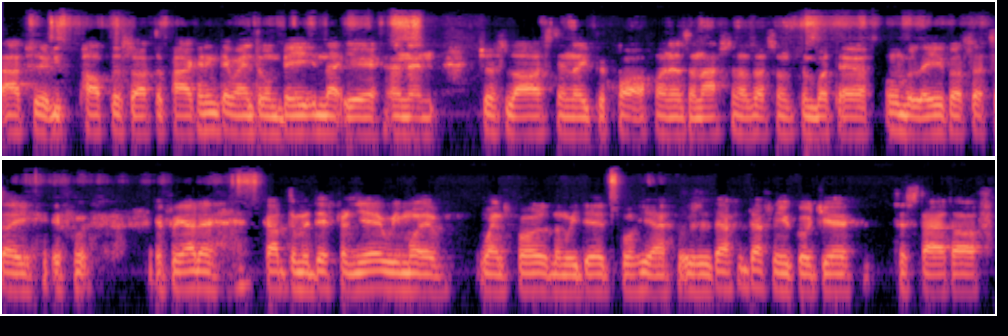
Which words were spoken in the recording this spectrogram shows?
absolutely popped us off the park. I think they went unbeaten that year and then just lost in like the quarterfinals and nationals or something. But they're unbelievable. So I'd say if we, if we had a, got them a different year, we might have went further than we did. But yeah, it was def- definitely a good year to start off.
